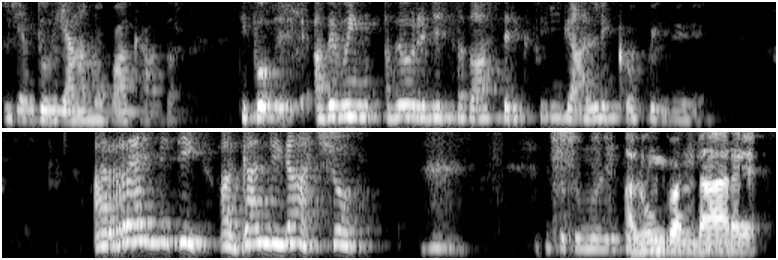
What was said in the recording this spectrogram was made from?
li adoriamo qua a casa. Tipo, eh, avevo, in- avevo registrato Asterix il Gallico, quindi... Arrenditi a Gallinaccio! È stato uno dei A lungo andare,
